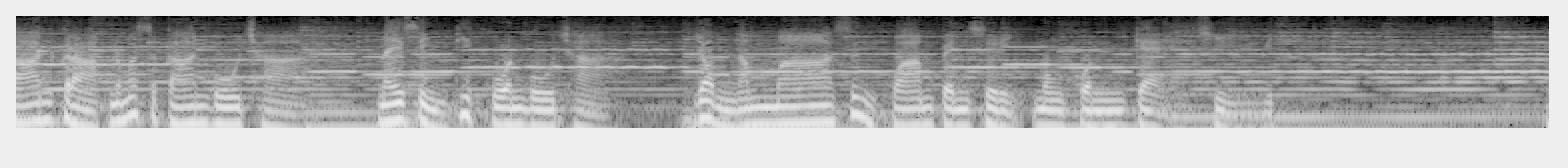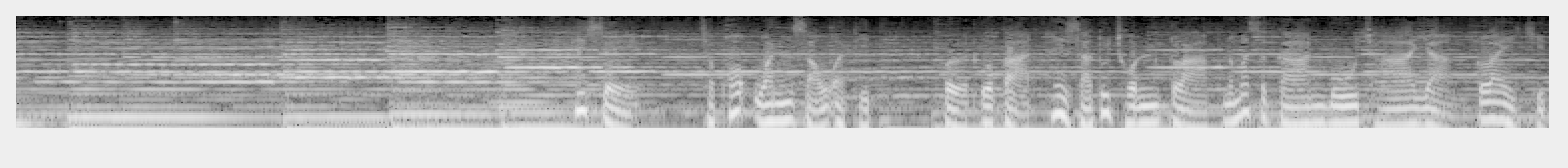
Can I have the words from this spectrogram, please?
การกราบนมัสการบูชา ในสิ่งที่ควรบูชา ย่อมนำมาซึ่งความเป็นสิริมงคลแก่ชีวิต พิเศษ เฉพาะวันเสาร์อาทิตย์ เปิดโอกาสให้สาธุชนกราบนมัสการบูชาอย่างใกล้ชิด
